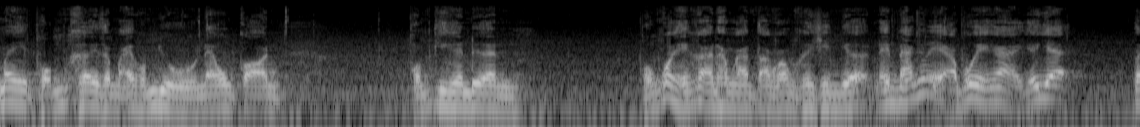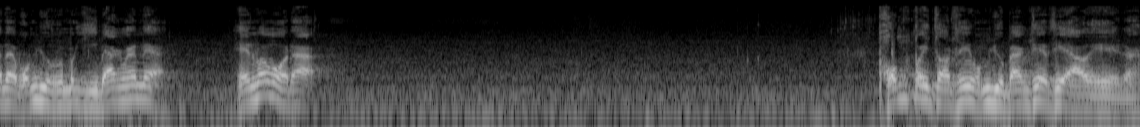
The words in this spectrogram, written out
ไม่ผมเคยสมัยผมอยู่ในองค์กร ผมกินเงินเดือน ผมก็เห็นการทำงานตามความเคยชินเยอะในแบงค์เนี่ยเอาพูดง่ายๆเยอะแยะตั้งแต่ผมอยู่กันมากี่แบงค์แล้วเนี่ย เห็นมาหมดอะผมไปตอนที่ผมอยู่แบงค์เทพที่เอลเอนะ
